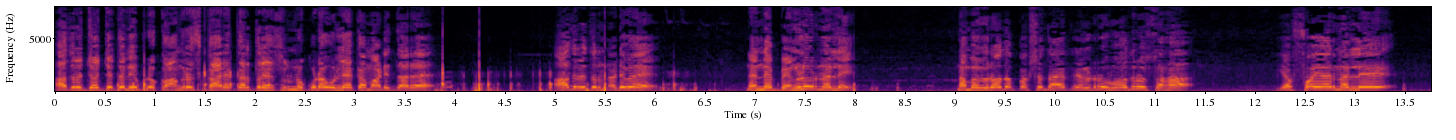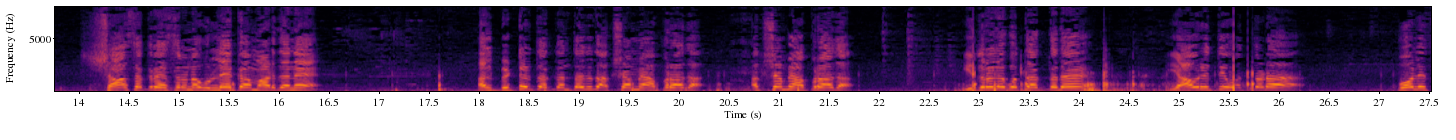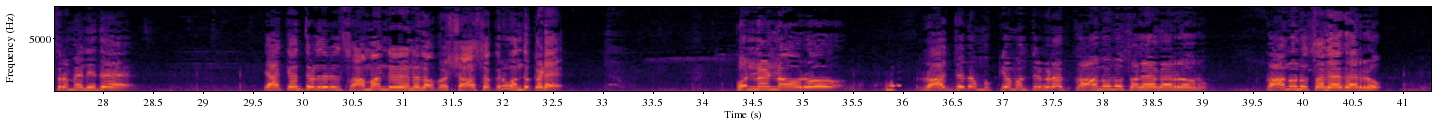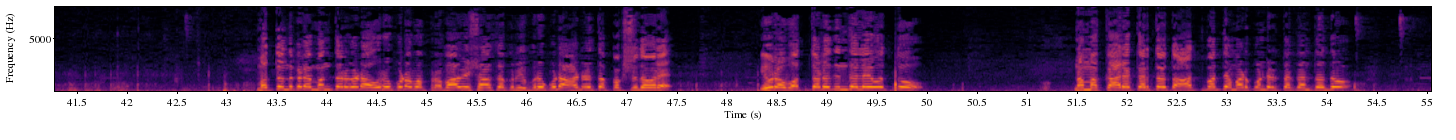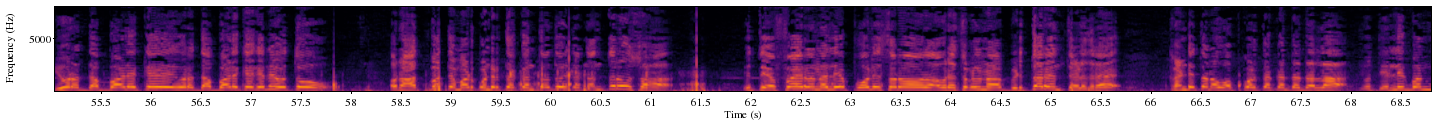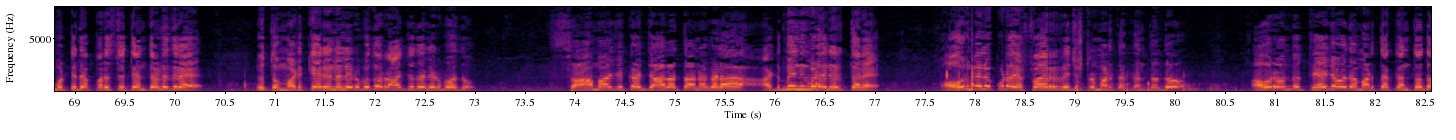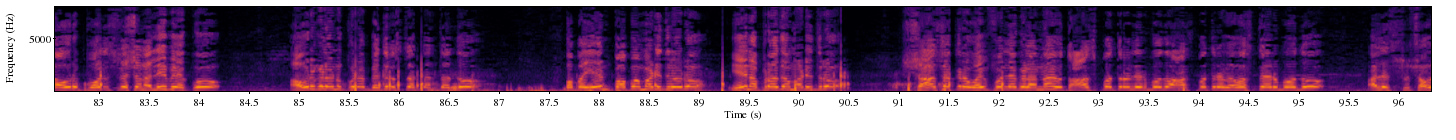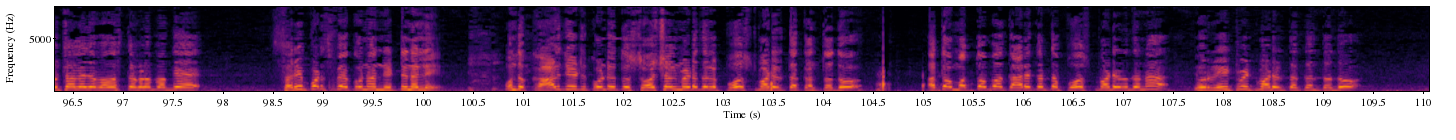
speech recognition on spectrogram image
ಅದರ ಜೊತೆಲಿ ಇಬ್ಬರು ಕಾಂಗ್ರೆಸ್ ಕಾರ್ಯಕರ್ತರ ಹೆಸರನ್ನು ಕೂಡ ಉಲ್ಲೇಖ ಮಾಡಿದ್ದಾರೆ. ಆದರೆ ಇದರ ನಡುವೆ ನಿನ್ನೆ ಬೆಂಗಳೂರಿನಲ್ಲಿ ನಮ್ಮ ವಿರೋಧ ಪಕ್ಷದ ನಾಯಕರು ಎಲ್ಲರೂ ಹೋದರೂ ಸಹ ಎಫ್ಐಆರ್ನಲ್ಲಿ ಶಾಸಕರ ಹೆಸರನ್ನ ಉಲ್ಲೇಖ ಮಾಡ್ದೇನೆ ಅಲ್ಲಿ ಬಿಟ್ಟಿರ್ತಕ್ಕಂಥದ್ದು ಅಕ್ಷಮ್ಯ ಅಪರಾಧ. ಅಕ್ಷಮ್ಯ ಅಪರಾಧ. ಇದರಲ್ಲೇ ಗೊತ್ತಾಗ್ತದೆ ಯಾವ ರೀತಿ ಒತ್ತಡ ಪೊಲೀಸರ ಮೇಲಿದೆ. ಯಾಕೆಂತ ಹೇಳಿದ್ರೆ ಇಲ್ಲಿ ಸಾಮಾನ್ಯರೇನಲ್ಲ, ಒಬ್ಬ ಶಾಸಕರು ಒಂದು ಕಡೆ. ಪೊನ್ನಣ್ಣ ಅವರು ರಾಜ್ಯದ ಮುಖ್ಯಮಂತ್ರಿಗಳ ಕಾನೂನು ಸಲಹೆಗಾರರು ಅವರು ಕಾನೂನು ಸಲಹೆಗಾರರು. ಮತ್ತೊಂದು ಕಡೆ ಮಂತರ್ಗಡ ಅವರು ಕೂಡ ಒಬ್ಬ ಪ್ರಭಾವಿ ಶಾಸಕರು ಇಬ್ಬರು ಕೂಡ ಆಡಳಿತ ಪಕ್ಷದವರೇ. ಇವರ ಒತ್ತಡದಿಂದಲೇ ಇವತ್ತು ನಮ್ಮ ಕಾರ್ಯಕರ್ತ ಇವತ್ತು ಆತ್ಮಹತ್ಯೆ ಮಾಡಿಕೊಂಡಿರ್ತಕ್ಕಂಥದ್ದು. ಇವರ ದಬ್ಬಾಳಿಕೆ, ಇವರ ದಬ್ಬಾಳಿಕೆಗೇನೆ ಇವತ್ತು ಅವನು ಆತ್ಮಹತ್ಯೆ ಮಾಡಿಕೊಂಡಿರ್ತಕ್ಕಂಥದ್ದು. ಇದರ ನಂತರವೂ ಸಹ ಇತ್ತು ಎಫ್ಐಆರ್ನಲ್ಲಿ ಪೊಲೀಸರು ಅವರ ಹೆಸರುಗಳನ್ನ ಬಿಡ್ತಾರೆ ಅಂತ ಹೇಳಿದ್ರೆ ಖಂಡಿತ ನಾವು ಒಪ್ಕೊಳ್ತಕ್ಕಂಥದ್ದಲ್ಲ. ಇವತ್ತು ಎಲ್ಲಿಗೆ ಬಂದು ಮುಟ್ಟಿದ ಪರಿಸ್ಥಿತಿ ಅಂತ ಹೇಳಿದ್ರೆ, ಇವತ್ತು ಮಡಿಕೇರಿನಲ್ಲಿರ್ಬೋದು, ರಾಜ್ಯದಲ್ಲಿರ್ಬೋದು, ಸಾಮಾಜಿಕ ಜಾಲತಾಣಗಳ ಅಡ್ಮಿನ್ಗಳೇನಿರ್ತಾರೆ ಅವ್ರ ಮೇಲೂ ಕೂಡ ಎಫ್ಐಆರ್ ರಿಜಿಸ್ಟರ್ ಮಾಡ್ತಕ್ಕಂಥದ್ದು, ಅವರ ಒಂದು ತೇಜವಧ ಮಾಡ್ತಕ್ಕಂಥದ್ದು, ಅವರು ಪೊಲೀಸ್ ಸ್ಟೇಷನ್ ಅಲಿಬೇಕು, ಅವರುಗಳನ್ನು ಕೂಡ ಬೆದರಿಸ್ತಕ್ಕಂಥದ್ದು. ಪಾಪ ಏನ್ ಪಾಪ ಮಾಡಿದ್ರು ಅವರು ಏನ್ ಅಪರಾಧ ಮಾಡಿದ್ರು? ಶಾಸಕರ ವೈಫಲ್ಯಗಳನ್ನ ಇವತ್ತು ಆಸ್ಪತ್ರೆಯಲ್ಲಿ ಇರ್ಬೋದು ಆಸ್ಪತ್ರೆ ವ್ಯವಸ್ಥೆ ಇರ್ಬೋದು ಅಲ್ಲಿ ಶೌಚಾಲಯದ ವ್ಯವಸ್ಥೆಗಳ ಬಗ್ಗೆ ಸರಿಪಡಿಸಬೇಕು ಅನ್ನೋ ನಿಟ್ಟಿನಲ್ಲಿ ಒಂದು ಕಾಳಜಿ ಇಟ್ಕೊಂಡಿತ್ತು ಸೋಷಿಯಲ್ ಮೀಡಿಯಾದಲ್ಲಿ ಪೋಸ್ಟ್ ಮಾಡಿರ್ತಕ್ಕಂಥದ್ದು ಅಥವಾ ಮತ್ತೊಬ್ಬ ಕಾರ್ಯಕರ್ತ ಪೋಸ್ಟ್ ಮಾಡಿರೋದನ್ನ ಇವ್ರು ರೀಟ್ವೀಟ್ ಮಾಡಿರ್ತಕ್ಕಂಥದ್ದು,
